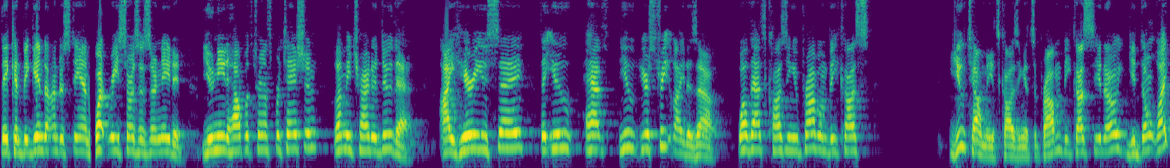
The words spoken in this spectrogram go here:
they can begin to understand what resources are needed. You need help with transportation? Let me try to do that. I hear you say that you have, you, your street light is out. Well, that's causing you problem because you tell me it's causing it's a problem because, you know, you don't like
